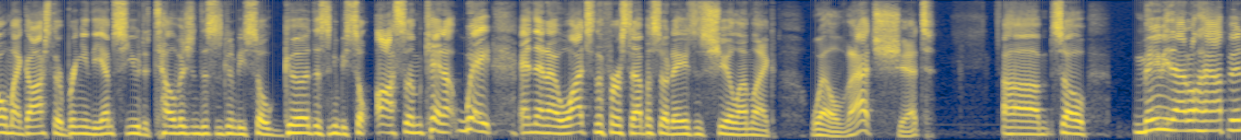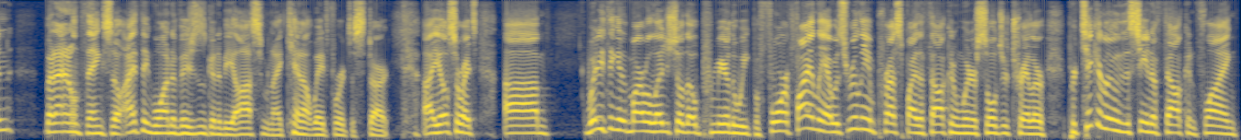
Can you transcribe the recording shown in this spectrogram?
oh my gosh, they're bringing the MCU to television. This is going to be so good. This is going to be so awesome. Cannot wait. And then I watched the first episode of Agents of S.H.I.E.L.D. I'm like, well, that's shit. Um, so maybe that'll happen, but I don't think so. I think WandaVision is going to be awesome, and I cannot wait for it to start. Uh, he also writes, um, what do you think of the Marvel Legends show that will premiere the week before? Finally, I was really impressed by the Falcon Winter Soldier trailer, particularly the scene of Falcon flying.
